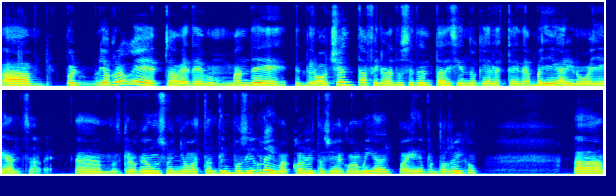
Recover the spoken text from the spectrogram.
Ah, pues yo creo que, ¿sabes? De, un- van de, desde los 80 finales de los 70 diciendo que la estadidad va a llegar y no va a llegar, ¿sabes? Ah, creo que es un sueño bastante imposible y más con la situación económica del país de Puerto Rico. Ah,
